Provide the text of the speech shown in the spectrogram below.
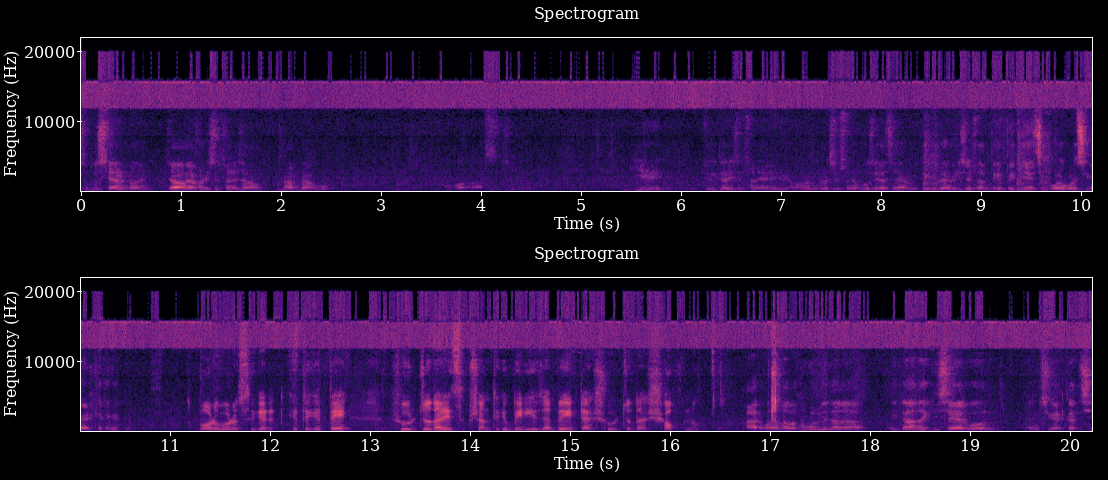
শুধু স্যার নয় যাও এখন রিসেপশনে যাও নাম ডাকবো। বাস। গিয়ে জয়িতা রিসেপশনে অনন্য রিসেপশনে বসে আছে আমি দেখবে আমি রিসেপশন থেকে বেরিয়ে যাচ্ছি বড় বড় সিগারেট খেতে খেতে। বড় বড় সিগারেট খেতে খেতে সূর্যদা রিসেপশন থেকে বেরিয়ে যাবে এটা সূর্যদার স্বপ্ন। আর অনন্যা তখন বলবে দাদা এই দাদা কি স্যার বল আমি সিগারেট খাচ্ছি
